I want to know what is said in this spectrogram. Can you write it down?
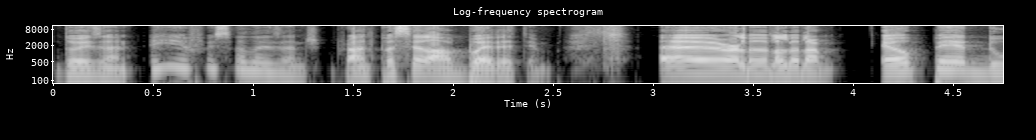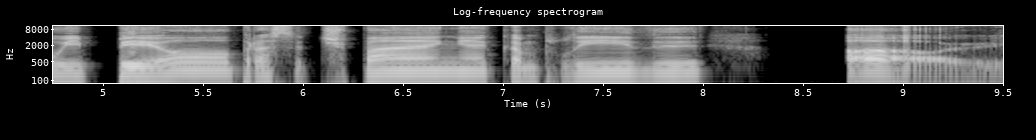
2 anos. Aí foi só 2 anos. Pronto, passei lá boa de tempo. Uh, é o pé do IPO, Praça de Espanha, Campo Lide. Uh,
